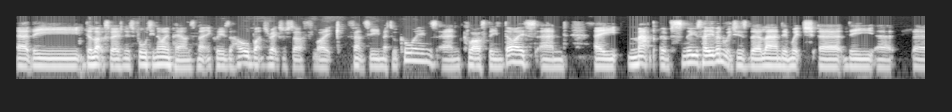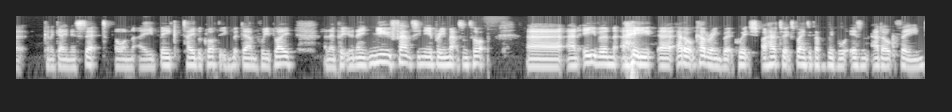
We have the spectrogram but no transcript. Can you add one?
the deluxe version is forty nine pounds, and that includes a whole bunch of extra stuff like fancy metal coins and class themed dice, and a map of Snoozehaven, which is the land in which the kind of game is set on a big tablecloth that you can put down before you play, and then put your new fancy neoprene mats on top, uh, and even a uh, adult colouring book, which I have to explain to a couple of people isn't adult themed.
